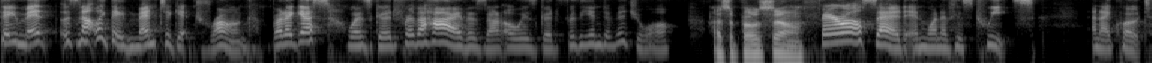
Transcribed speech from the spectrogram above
they meant it's not like they meant to get drunk, but I guess what's good for the hive is not always good for the individual. I suppose so. Farrell said in one of his tweets, and I quote,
